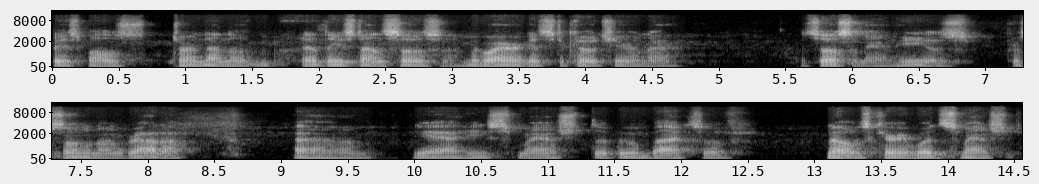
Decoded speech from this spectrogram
baseball's turned on the at least on Sosa. McGwire gets to coach here and there, Sosa, man, he is persona non grata. Um, yeah, he smashed the boombox of. No, it was Kerry Wood smashed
